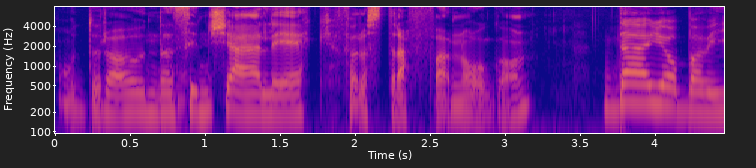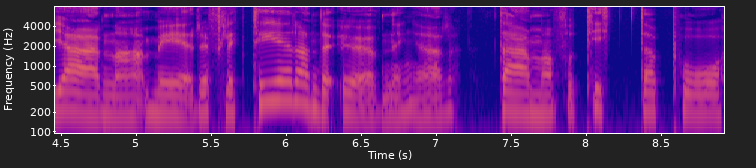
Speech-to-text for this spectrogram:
och drar undan sin kärlek för att straffa någon. Där jobbar vi gärna med reflekterande övningar där man får titta på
